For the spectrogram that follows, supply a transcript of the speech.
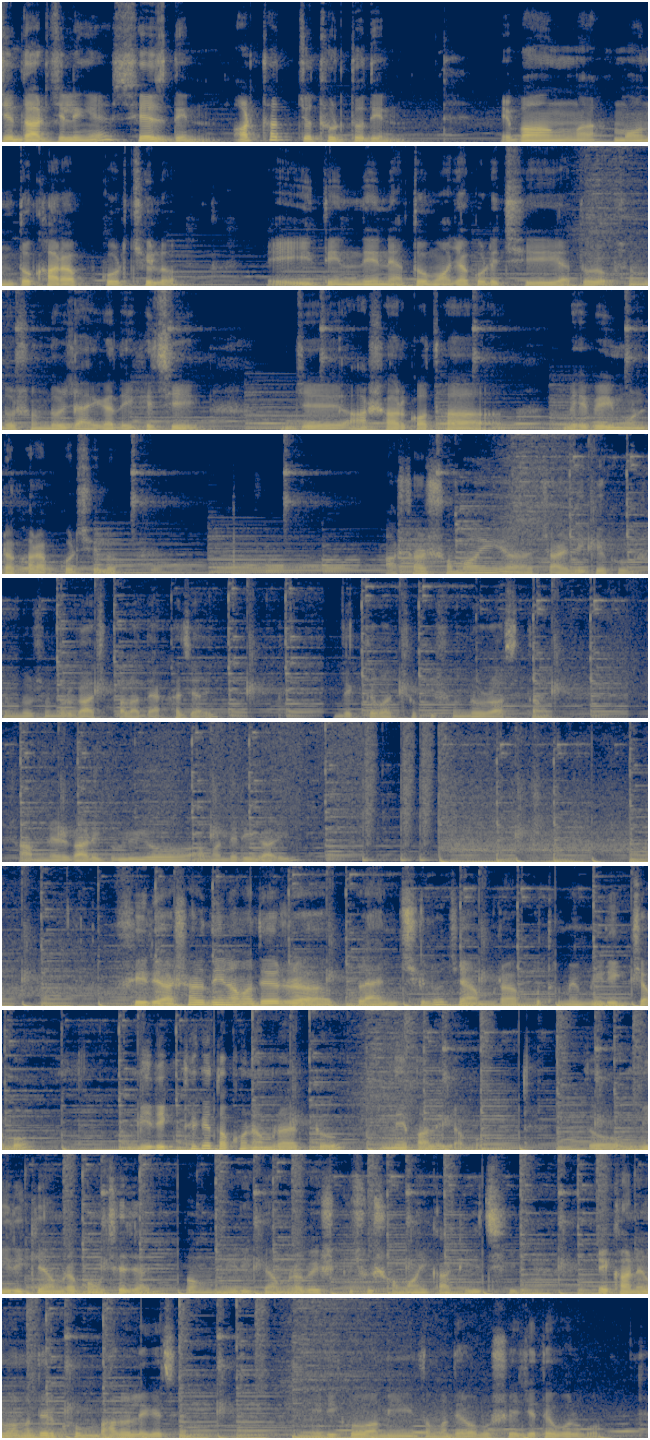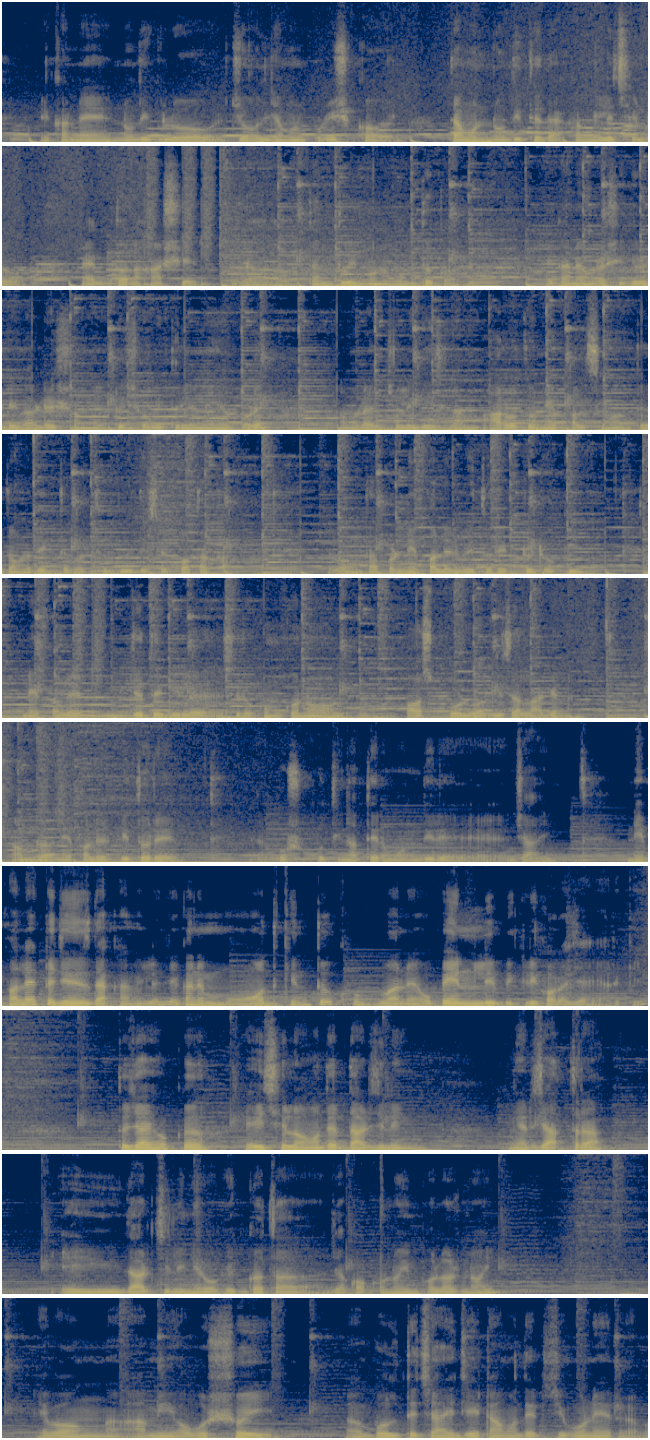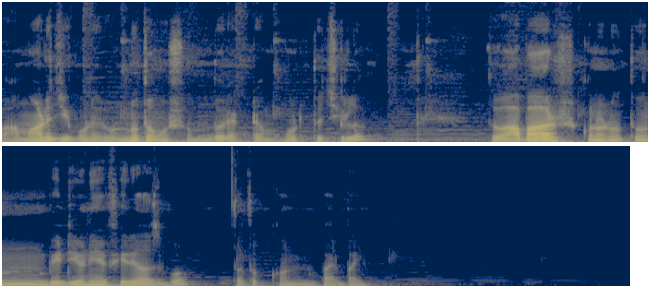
যে দার্জিলিংয়ে শেষ দিন, অর্থাৎ চতুর্থ দিন। এবং মন তো খারাপ করছিল। এই তিন দিন এত মজা করেছি, এত সুন্দর সুন্দর জায়গা দেখেছি যে আসার কথা ভেবেই মনটা খারাপ করছিল। আসার সময় চারিদিকে খুব সুন্দর সুন্দর গাছপালা দেখা যায়। দেখতে পাচ্ছ কি সুন্দর রাস্তা। সামনের গাড়িগুলিও আমাদেরই গাড়ি। ফিরে আসার দিন আমাদের প্ল্যান ছিল যে আমরা প্রথমে মিরিক যাব। মিরিক থেকে তখন আমরা একটু নেপালে যাব। তো মিরিকে আমরা পৌঁছে যাই এবং মিরিকে আমরা বেশ কিছু সময় কাটিয়েছি। এখানেও আমাদের খুব ভালো লেগেছে। মিরিকও আমি তোমাদের অবশ্যই যেতে বলব। এখানে নদীগুলো, জল যেমন পরিষ্কার, তেমন নদীতে দেখা মিলেছিল একদল হাঁসের, যা অত্যন্তই মনোমুগ্ধকর। এখানে আমরা সিকিউরিটি গার্ডের সঙ্গে একটু ছবি তুলে নিয়ে পরে আমরা চলে গিয়েছিলাম ভারত ও নেপাল সীমান্তে। তোমরা দেখতে পাচ্ছ দুই দেশের পতাকা এবং তারপর নেপালের ভিতরে একটু ঢুকি। নেপালে যেতে গেলে সেরকম কোনো পাসপোর্ট বা ভিসা লাগে না। আমরা নেপালের ভিতরে পশুপতিনাথের মন্দিরে যাই। নেপালে একটা জিনিস দেখা মিলে যেখানে মদ কিন্তু খুব মানে ওপেনলি বিক্রি করা যায় আর কি। তো যাই হোক, এই ছিল আমাদের দার্জিলিং এর যাত্রা। এই দার্জিলিংয়ের অভিজ্ঞতা যা কখনোই ভোলার নয়। এবং আমি অবশ্যই বলতে চাই যে এটা আমাদের জীবনের, আমার জীবনের অন্যতম সুন্দর একটা মুহূর্ত ছিল। তো আবার কোনো নতুন ভিডিও নিয়ে ফিরে আসব। ততক্ষণ বাই বাই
